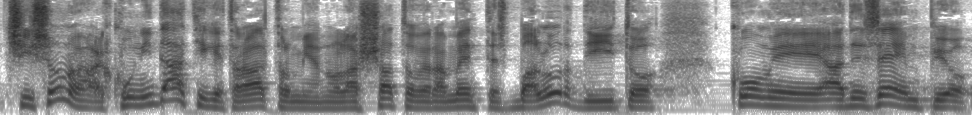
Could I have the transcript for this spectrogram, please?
ci sono alcuni dati che tra l'altro mi hanno lasciato veramente sbalordito, come ad esempio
